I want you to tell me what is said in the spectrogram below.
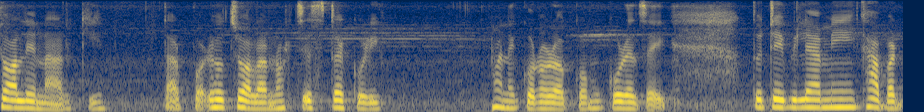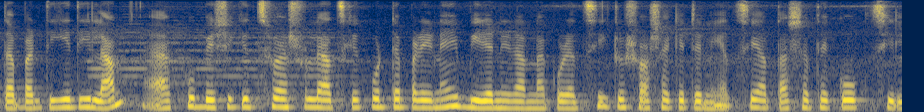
চলে না আর কি। তারপরেও চলানোর চেষ্টা করি। মানে কোনো রকম করে যাই। তো টেবিলে আমি খাবার দাবার দিয়ে দিলাম। খুব বেশি কিছু আসলে আজকে করতে পারি নাই। বিরিয়ানি রান্না করেছি, একটু শশা কেটে নিয়েছি আর তার সাথে কোক ছিল।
